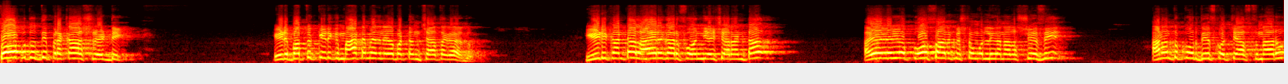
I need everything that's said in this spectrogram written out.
తోపుదుద్ది ప్రకాష్ రెడ్డి ఈడి బతుక్కిడికి మాట మీద నిలబట్టడం చేత కాదు. ఈడికంట లాయర్ గారు ఫోన్ చేశారంట. అయ్యో పోసాని కృష్ణమురళి గారిని అరెస్ట్ చేసి అనంతపూర్ తీసుకొచ్చేస్తున్నారు.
